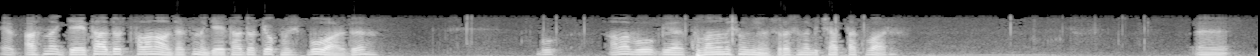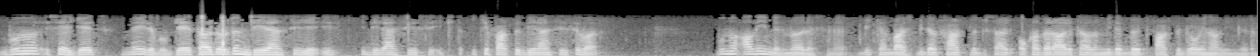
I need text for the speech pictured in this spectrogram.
Evet, aslında GTA 4 falan alacaktım da GTA 4 yokmuş. Bu vardı. Bu ama bu bir kullanılmış mı bilmiyorum. Şurasında bir çatlak var. Ee, bunu şey get neydi bu? GTA 4'ün DLC'yi DLC'si iki, iki farklı DLC'si var. Bunu alayım dedim öylesine. Bir tane baş bir de farklı bir sadece o kadar aleti alayım bir de böyle farklı bir oyun alayım dedim.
